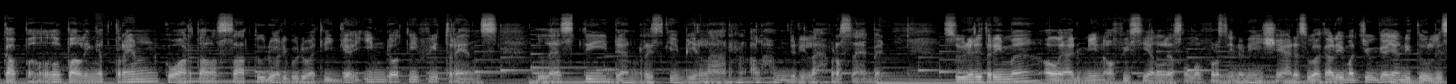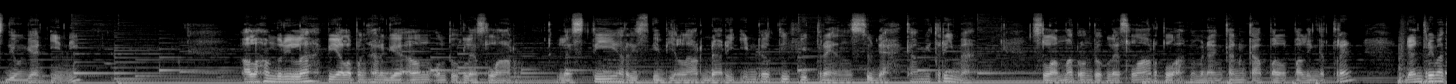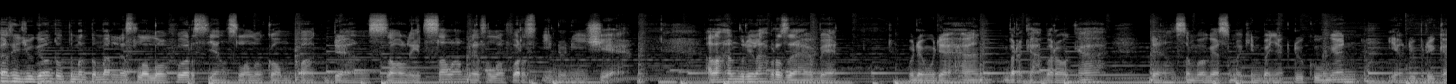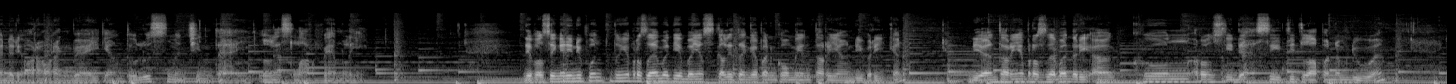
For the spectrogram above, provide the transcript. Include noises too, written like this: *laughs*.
Couple paling ngetren kuartal 1 2023 Indo TV Trends Lesti dan Rizky Bilar Alhamdulillah persahabat Sudah diterima oleh admin official Les Lovers Indonesia. Ada sebuah kalimat juga yang ditulis di unggahan ini. Alhamdulillah piala penghargaan untuk Leslar Lesti Rizky Bilar dari Indo TV Trends sudah kami terima Selamat untuk Leslar telah memenangkan kapal paling ngetren. Dan terima kasih juga untuk teman-teman Leslar Lovers yang selalu kompak dan solid. Salam Leslar Lovers Indonesia. Alhamdulillah persahabat. Mudah-mudahan berkah barokah dan semoga semakin banyak dukungan yang diberikan dari orang-orang baik yang tulus mencintai Leslar Family. Di postingan ini pun tentunya persahabat ya banyak sekali tanggapan komentar yang diberikan. Di antaranya persahabat dari akun Ronsidah City 862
